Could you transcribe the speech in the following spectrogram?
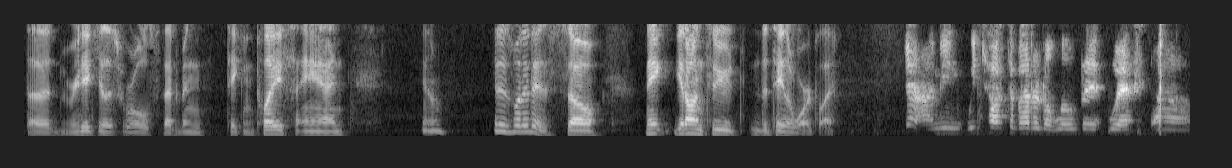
the ridiculous rules that have been taking place, and you know, it is what it is. So, Nate, get on to the Taylor Ward play. Yeah, I mean, we talked about it a little bit with uh,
